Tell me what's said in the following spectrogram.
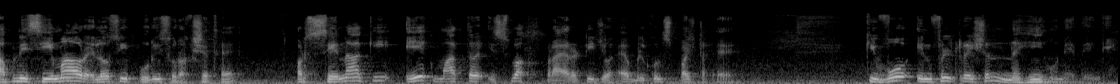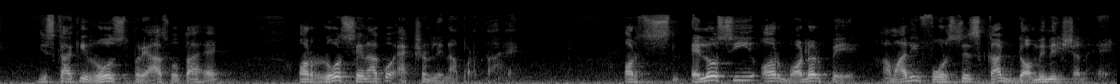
अपनी सीमा और एलओसी पूरी सुरक्षित है और सेना की एकमात्र इस वक्त प्रायोरिटी जो है बिल्कुल स्पष्ट है कि वो इन्फिल्ट्रेशन नहीं होने देंगे, जिसका कि रोज प्रयास होता है और रोज सेना को एक्शन लेना पड़ता है। और एलओसी और बॉर्डर पे हमारी फोर्सेस का डोमिनेशन है।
